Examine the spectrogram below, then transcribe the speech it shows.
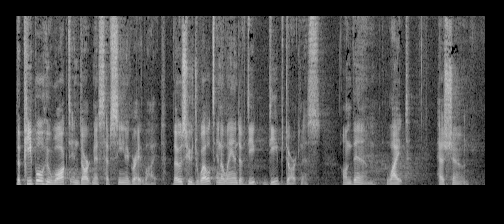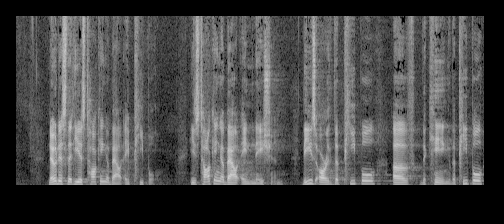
The people who walked in darkness have seen a great light. Those who dwelt in a land of deep, deep darkness, on them light has shone. Notice that he is talking about a people, he's talking about a nation. These are the people of the king, the people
